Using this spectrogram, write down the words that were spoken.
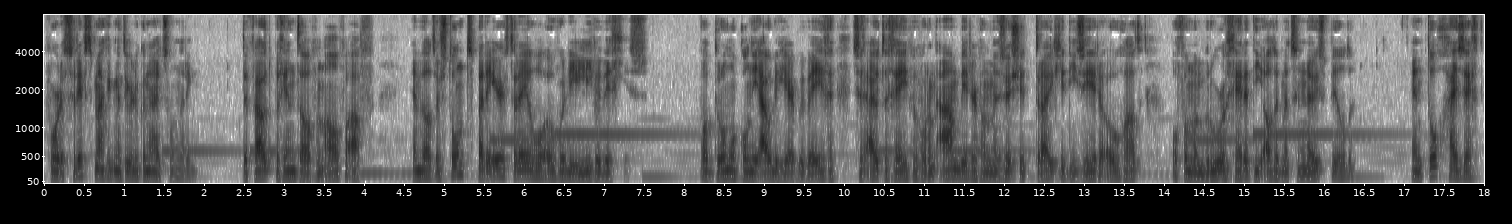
Voor de schrift maak ik natuurlijk een uitzondering. De fout begint al van alve af, en wel stond bij de eerste regel over die lieve wichtjes. wat drommel kon die oude heer bewegen zich uit te geven voor een aanbidder van mijn zusje Truitje die zere ogen had, of van mijn broer Gerrit die altijd met zijn neus speelde? En toch, hij zegt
